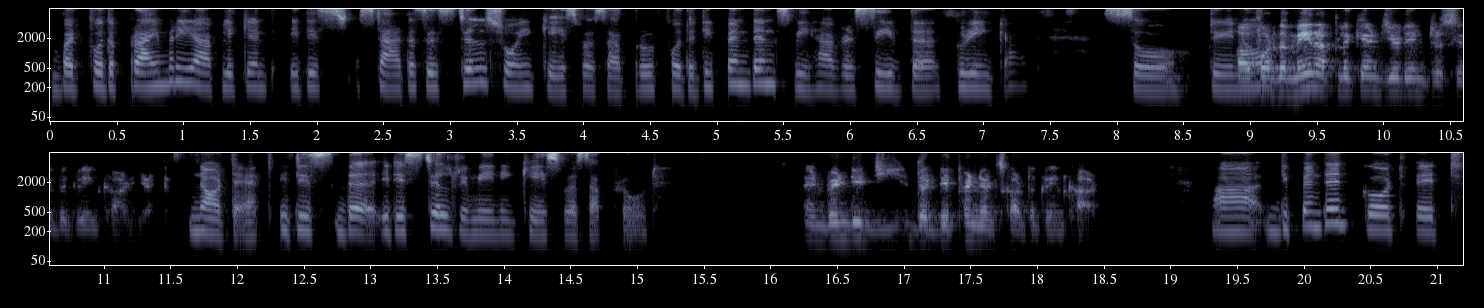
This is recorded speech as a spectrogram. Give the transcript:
But for the primary applicant, it is status is still showing case was approved. For the dependents, we have received the green card. So do you know? Oh, for the main applicant, you didn't receive the green card yet. Not that. It is the it is still remaining case was approved. And when did the dependents got the green card? Uh, dependent got it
